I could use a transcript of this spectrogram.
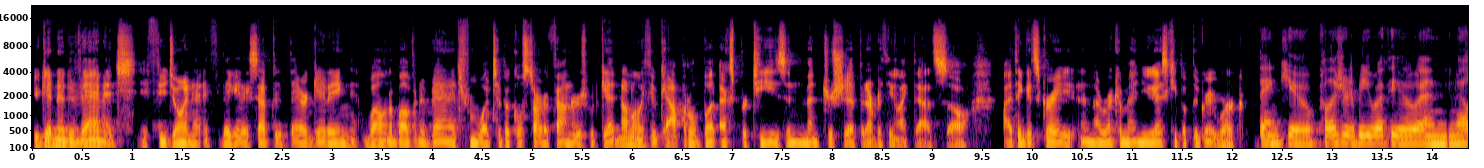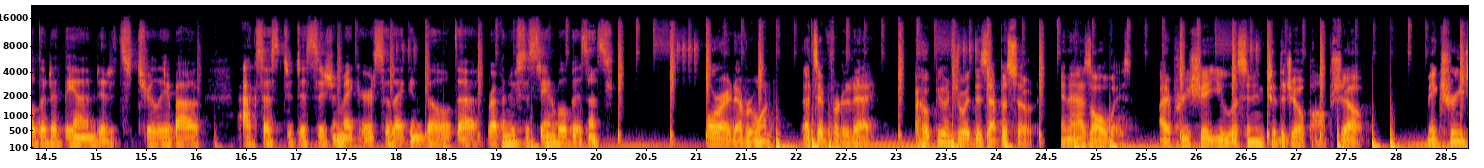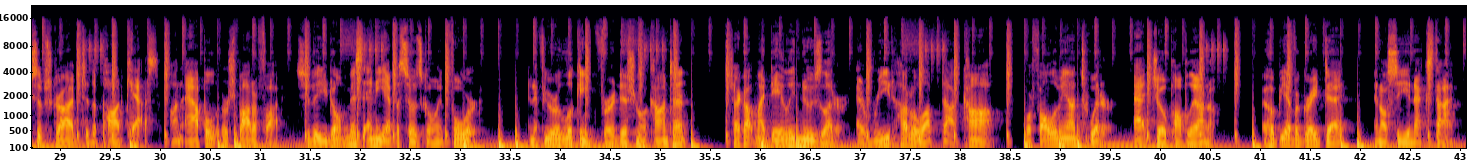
you're getting an advantage if you join it. If they get accepted, they're getting well and above an advantage from what typical startup founders would get, not only through capital, but expertise and mentorship and everything like that. So I think it's great. And I recommend you guys keep up the great work. Thank you. Pleasure to be with you. And you nailed it at the end. It's truly about access to decision makers so they can build a revenue sustainable business. All right, everyone. That's it for today. I hope you enjoyed this episode. And as always, I appreciate you listening to The Joe Pomp Show. Make sure you subscribe to the podcast on Apple or Spotify so that you don't miss any episodes going forward. And if you are looking for additional content, check out my daily newsletter at readhuddleup.com or follow me on Twitter at Joe Pompliano. I hope you have a great day, and I'll see you next time.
